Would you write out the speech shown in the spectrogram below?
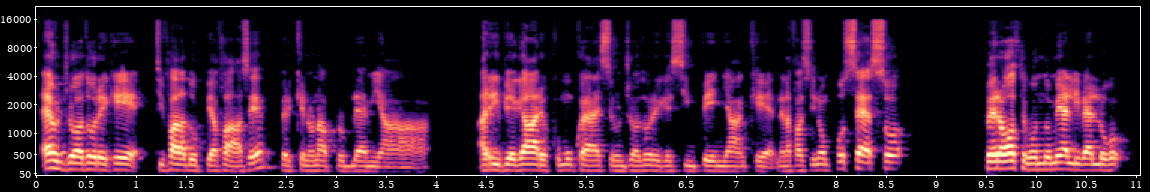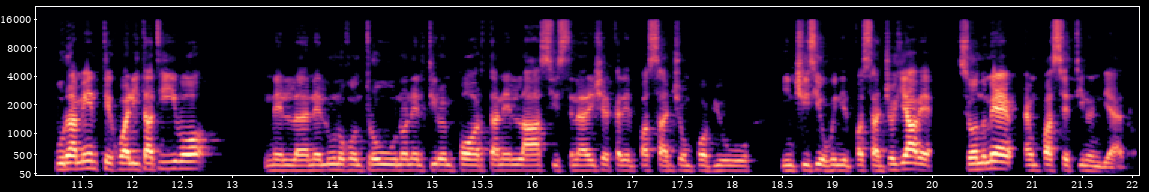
È un giocatore che ti fa la doppia fase perché non ha problemi a, a ripiegare o comunque a essere un giocatore che si impegna anche nella fase di non possesso. Però, secondo me, a livello puramente qualitativo, nel, nell'uno contro uno, nel tiro in porta, nell'assist, nella ricerca del passaggio un po' più incisivo, quindi il passaggio chiave, secondo me è un passettino indietro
